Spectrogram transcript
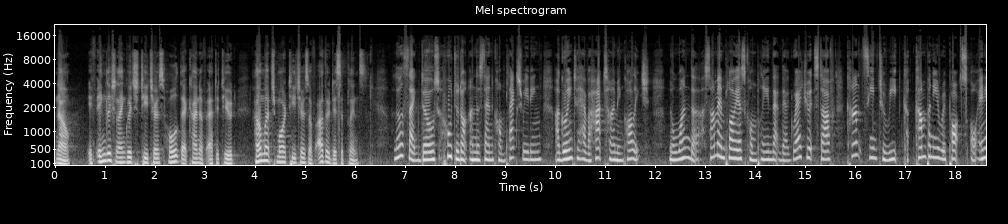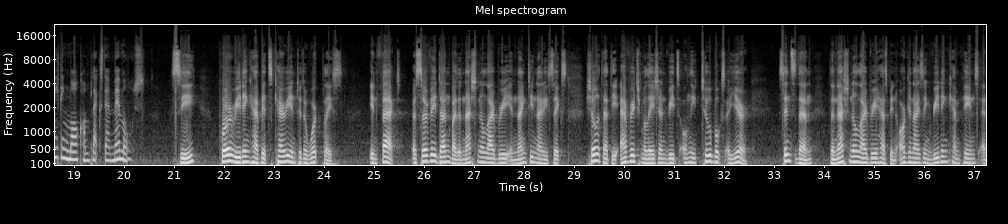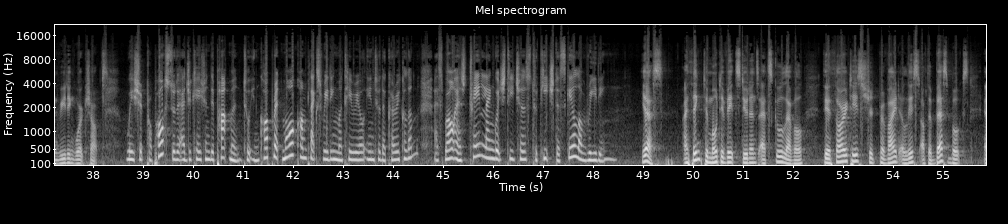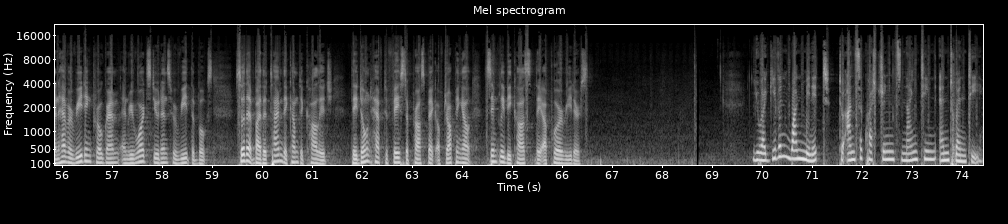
Now, if English language teachers hold that kind of attitude, how much more teachers of other disciplines? Looks like those who do not understand complex reading are going to have a hard time in college. No wonder some employers complain that their graduate staff can't seem to read c- company reports or anything more complex than memos. See, poor reading habits carry into the workplace. In fact, a survey done by the National Library in 1996 showed that the average Malaysian reads only two books a year. Since then, the National Library has been organizing reading campaigns and reading workshops. We should propose to the Education Department to incorporate more complex reading material into the curriculum, as well as train language teachers to teach the skill of reading. Yes, I think to motivate students at school level, the authorities should provide a list of the best books and have a reading program and reward students who read the books so that by the time they come to college, they don't have to face the prospect of dropping out simply because they are poor readers. You are given one minute to answer questions 19 and 20.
